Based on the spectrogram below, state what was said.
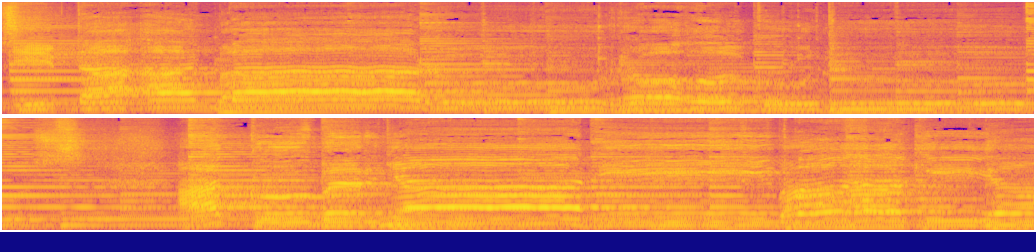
ciptaan baru, Roh Kudus. Aku bernyanyi bahagia,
